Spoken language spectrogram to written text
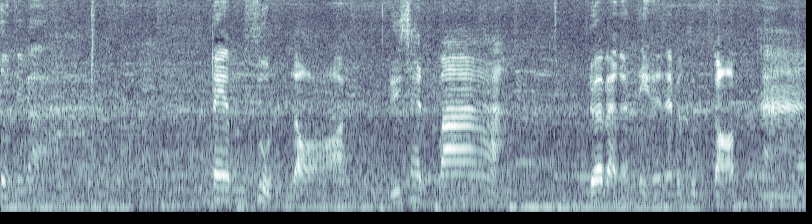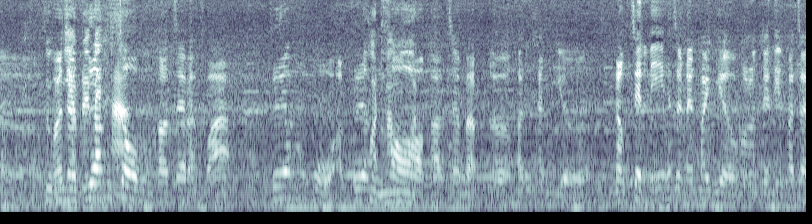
สุดดีกว่า เต็มสุดหรอ ดิฉันว่าด้วยแบบปกติเนี่ยจะเป็นคุณกอล์ฟอ่าเออซุ่มเขาเงีจะยบเคได้ไหมรื่องคะทรงเขาจะแบบว่าเครื่องหัวเครื่องผ่อนคมาอหมดเขาจะแบบเออค่อนข้างเยอะน้องเจนนี่เขาจะไม่ค่อยเยอะเพราะน้องเจนนี่เขาจะ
